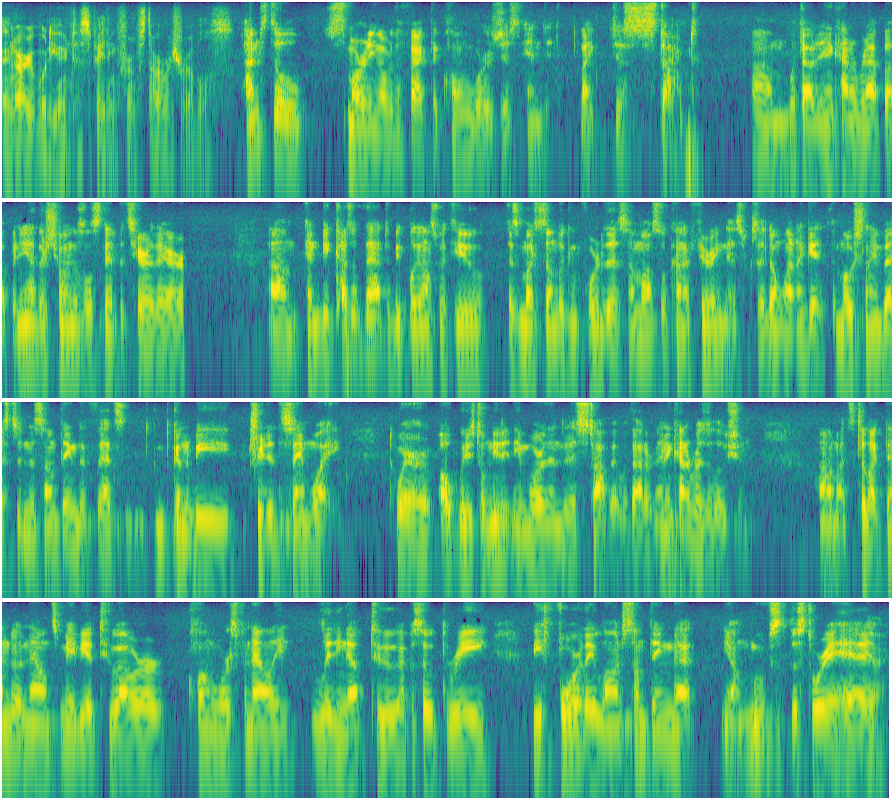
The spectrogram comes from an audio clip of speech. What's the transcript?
and are what are you anticipating from Star Wars Rebels? I'm still smarting over the fact that Clone Wars just ended, like just stopped, um, without any kind of wrap up. And yeah, they're showing those little snippets here or there. Um, and because of that, to be completely honest with you, as much as I'm looking forward to this, I'm also kind of fearing this because I don't want to get emotionally invested into something that that's going to be treated the same way, where oh we just don't need it anymore, and then to just stop it without any kind of resolution. Um, I'd still like them to announce maybe a two-hour Clone Wars finale leading up to Episode Three before they launch something that you know moves the story ahead.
